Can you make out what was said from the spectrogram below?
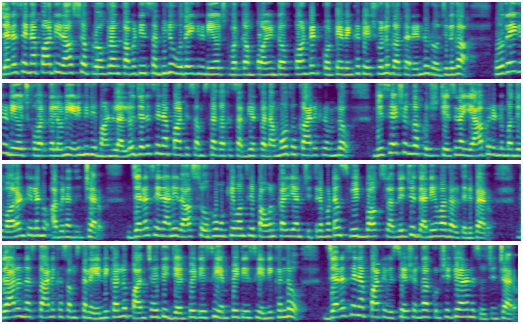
జనసేన పార్టీ రాష్ట్ర ప్రోగ్రాం కమిటీ సభ్యులు ఉదయగిరి నియోజకవర్గం పాయింట్ ఆఫ్ కాంటాక్ట్ కొట్టే వెంకటేశ్వర్లు గత రెండు రోజులుగా ఉదయగిరి నియోజకవర్గంలోని ఎనిమిది మండలాల్లో జనసేన పార్టీ సంస్థాగత సభ్యత్వ నమోదు కార్యక్రమంలో విశేషంగా కృషి చేసిన యాభై రెండు మంది వాలంటీర్లను అభినందించారు. జనసేనాని రాష్ట్ర ఉప ముఖ్యమంత్రి పవన్ కళ్యాణ్ చిత్రపటం స్వీట్ బాక్సులు అందించి ధన్యవాదాలు తెలిపారు. రానున్న స్థానిక సంస్థల ఎన్నికల్లో పంచాయతీ జడ్పీటీసీ ఎంపీటీసీ ఎన్నికల్లో జనసేన పార్టీ విశేషంగా కృషి చేయాలని సూచించారు.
